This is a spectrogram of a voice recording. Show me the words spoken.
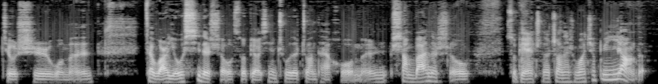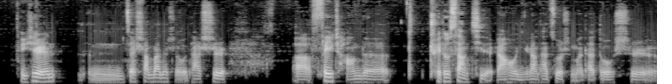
就是我们。在玩游戏的时候所表现出的状态和我们上班的时候所表现出的状态是完全不一样的。有些人，嗯，在上班的时候他是啊非常的垂头丧气的，然后你让他做什么，他都是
